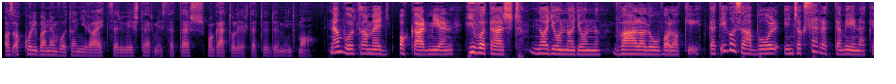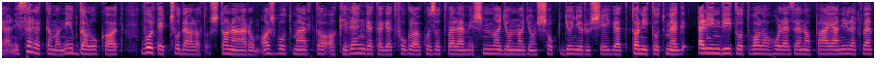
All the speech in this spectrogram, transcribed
az akkoriban nem volt annyira egyszerű és természetes, magától értetődő, mint ma. Nem voltam egy akármilyen hivatást nagyon-nagyon vállaló valaki. Tehát igazából én csak szerettem énekelni, szerettem a népdalokat. Volt egy csodálatos tanárom, Asbot Márta, aki rengeteget foglalkozott velem, és nagyon-nagyon sok gyönyörűséget tanított meg, elindított valahol ezen a pályán, illetve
